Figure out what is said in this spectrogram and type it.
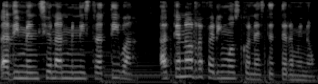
la dimensión administrativa. ¿A qué nos referimos con este término?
